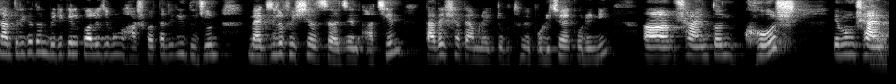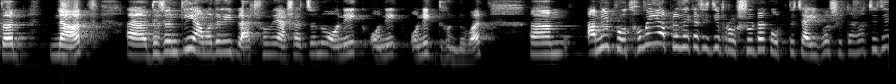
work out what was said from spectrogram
শান্তিনিকেতন মেডিকেল কলেজ এবং হাসপাতালেরই দুজন ম্যাক্সিলোফেশিয়াল সার্জন আছেন, তাদের সাথে আমরা একটু প্রথমে পরিচয় করে নিই। সায়ন্তন ঘোষ এবং সায়ন্তন নাথ দুজনকেই আমাদের এই প্ল্যাটফর্মে আসার জন্য অনেক অনেক অনেক ধন্যবাদ। আম, প্রথমেই আপনাদের কাছে যে প্রশ্নটা করতে চাইব সেটা হচ্ছে যে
